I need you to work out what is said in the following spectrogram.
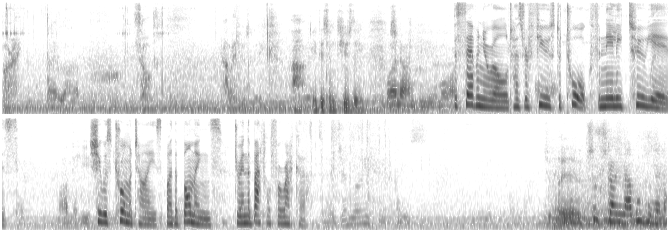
right. So, how is Tuesday? Ah, it isn't Tuesday. The seven year old has refused to talk for nearly two years. She was traumatized by the bombings during the battle for Raqqa. شوف شلون يلعبون هي لا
